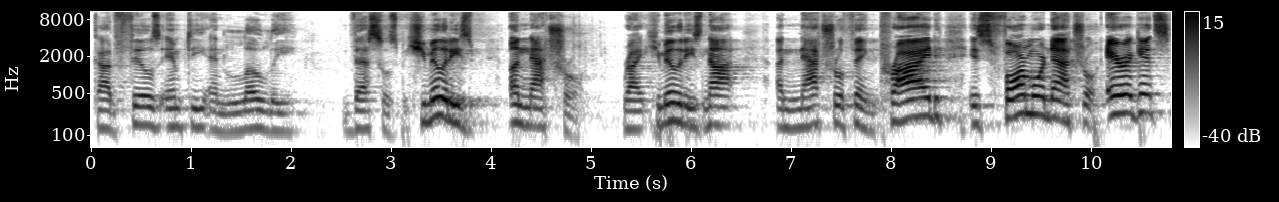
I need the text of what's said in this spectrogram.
God fills empty and lowly vessels. But humility is unnatural, right? Humility is not a natural thing. Pride is far more natural. Arrogance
